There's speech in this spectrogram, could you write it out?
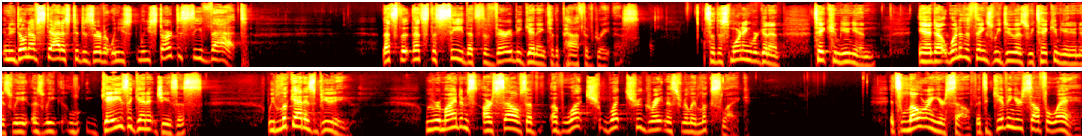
and who don't have status to deserve it, when you, when you start to see that, that's the, that's the seed, that's the very beginning to the path of greatness. So this morning we're going to take communion. And uh, one of the things we do as we take communion is we, as we gaze again at Jesus, we look at his beauty. We remind him, ourselves of, of what, tr- what true greatness really looks like. It's lowering yourself, it's giving yourself away,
